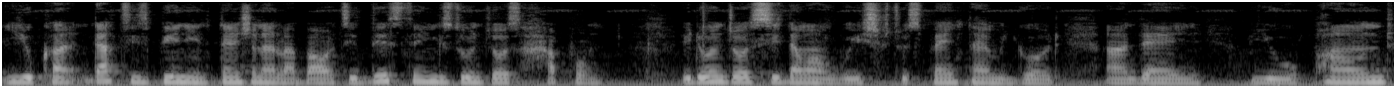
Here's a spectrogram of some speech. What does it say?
you can that is being intentional about it. These things don't just happen. You don't just sit down and wish to spend time with god and then you pound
